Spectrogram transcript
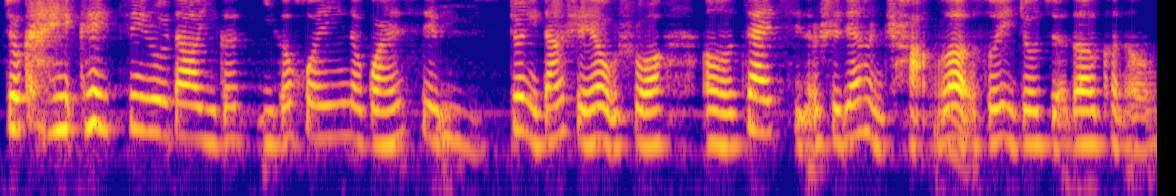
就可以可以进入到一个一个婚姻的关系里。就你当时也有说，嗯，在一起的时间很长了，所以就觉得可能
